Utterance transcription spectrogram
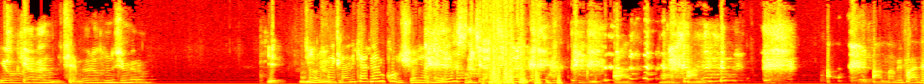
Yok ya ben Şey- öyle olduğunu düşünmüyorum. Bilmiyorum. sen kendi kendine mi konuşuyorsun ya? Biriyle mi konuşuyorsun? An, an, anlam ifade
